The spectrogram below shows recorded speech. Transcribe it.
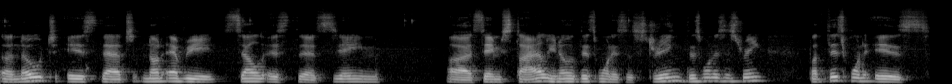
uh, note is that not every cell is the same uh, same style. You know, this one is a string, this one is a string, but this one is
